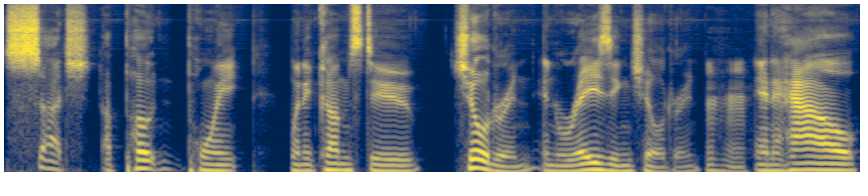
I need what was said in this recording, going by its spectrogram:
such a potent point when it comes to children and raising children Mm-hmm. and how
